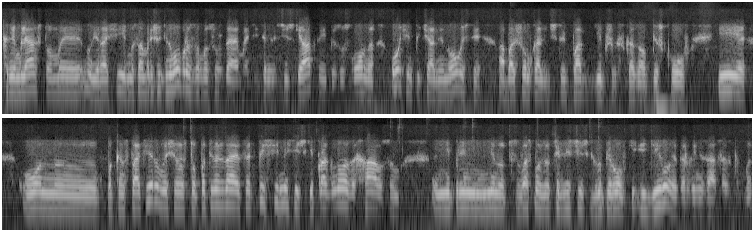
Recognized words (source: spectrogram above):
Кремля, что мы, ну и Россия, мы самым решительным образом осуждаем эти террористические акты, и, безусловно, очень печальные новости о большом количестве погибших, сказал Песков. И он э, поконстатировал еще, что подтверждаются пессимистические прогнозы хаосом не применут воспользоваться террористической группировки ИГИЛ, эта организация, как мы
